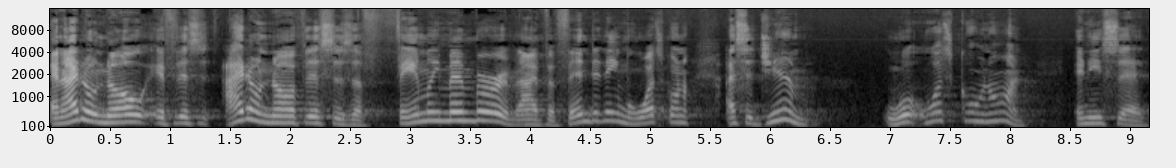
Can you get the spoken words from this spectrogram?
And I don't know if this is, I don't know if this is a family member, if I've offended him, or what's going on. I said, Jim, what's going on? And he said,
